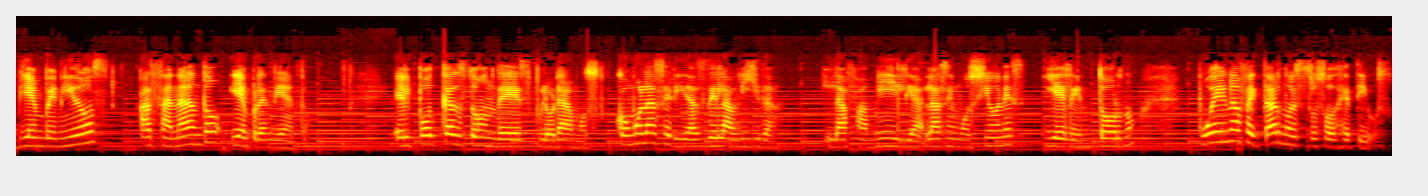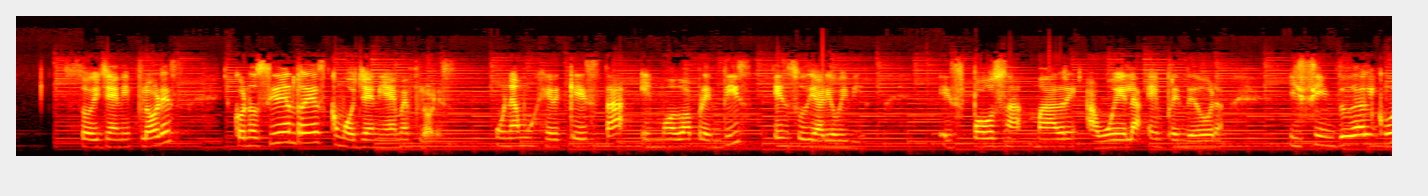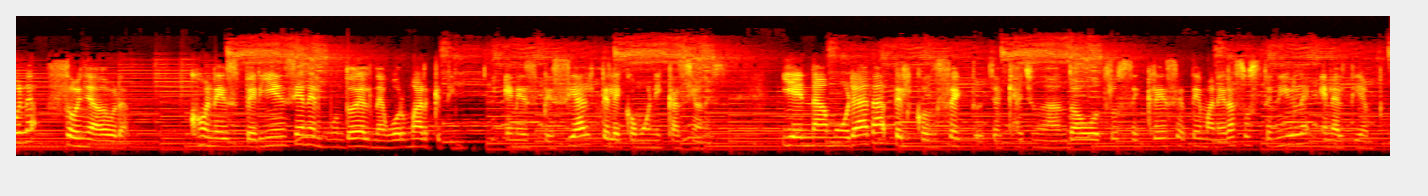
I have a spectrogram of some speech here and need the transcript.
Bienvenidos a Sanando y Emprendiendo, el podcast donde exploramos cómo las heridas de la vida, la familia, las emociones y el entorno pueden afectar nuestros objetivos. Soy Jenny Flores, conocida en redes como Jenny M. Flores, una mujer que está en modo aprendiz en su diario vivir. Esposa, madre, abuela, emprendedora y sin duda alguna soñadora con experiencia en el mundo del network marketing, en especial telecomunicaciones, y enamorada del concepto, ya que ayudando a otros se crece de manera sostenible en el tiempo.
